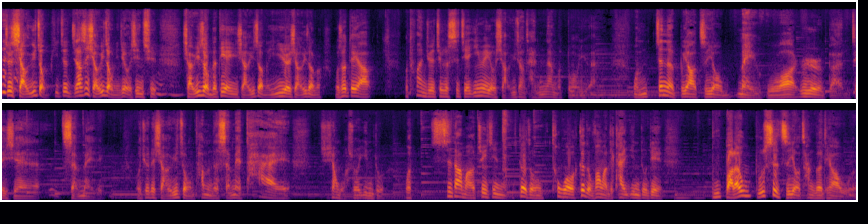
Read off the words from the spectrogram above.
就是小语种屁，就只要是小语种你就有兴趣，小语种的电影、小语种的音乐、小语种的，我说对啊，我突然觉得这个世界因为有小语种才那么多元，我们真的不要只有美国、日本这些审美，我觉得小语种他们的审美太，就像我说印度。我知道吗？最近各种通过各种方法去看印度电影，不，宝莱坞不是只有唱歌跳舞了，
